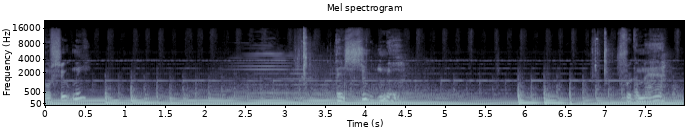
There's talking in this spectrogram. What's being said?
Gonna shoot me? Then shoot me. Trigger man.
